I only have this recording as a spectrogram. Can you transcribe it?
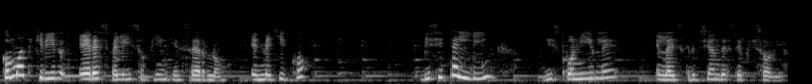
¿Cómo adquirir Eres feliz o finge serlo en México? Visita el link disponible en la descripción de este episodio.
